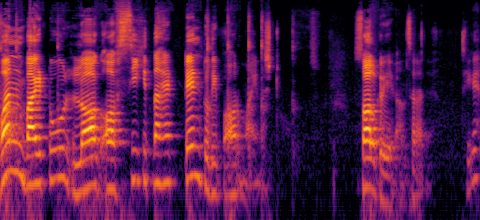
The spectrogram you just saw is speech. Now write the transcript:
one by two log of C कितना है? Ten to the power minus two solve करिएगा आंसर आ जाए ठीक है?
